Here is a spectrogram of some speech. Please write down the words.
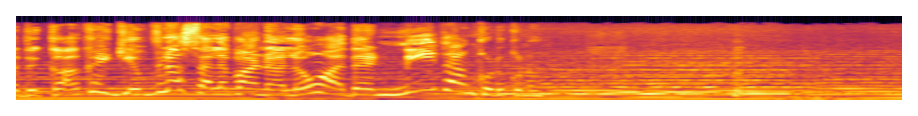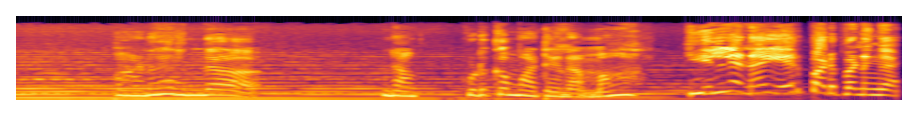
அதுக்காக எவ்வளவு செலவானாலும் அதை நீ தான் கொடுக்கணும். பணம் இருந்தா நான் கொடுக்க மாட்டேனாம்மா? இல்லனா ஏற்பாடு பண்ணுங்க.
